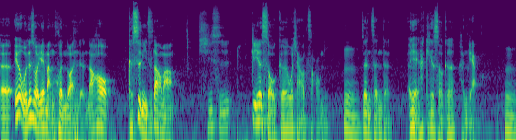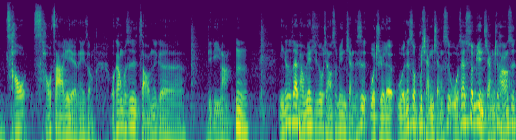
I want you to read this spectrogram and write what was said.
呃，因为我那时候也蛮混乱的，然后可是你知道吗？其实第二首歌我想要找你，嗯，认真的，而且他第二首歌很屌，嗯，超超炸裂的那种。我刚不是找那个弟弟吗？嗯，你那时候在旁边，其实我想要顺便讲，可是我觉得我那时候不想讲，是我在顺便讲，就好像是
